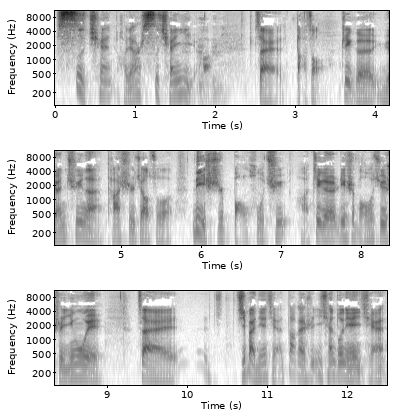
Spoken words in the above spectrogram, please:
四千，好像是四千亿啊。在打造这个园区呢，它是叫做历史保护区啊。这个历史保护区是因为在几百年前，大概是一千多年以前，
